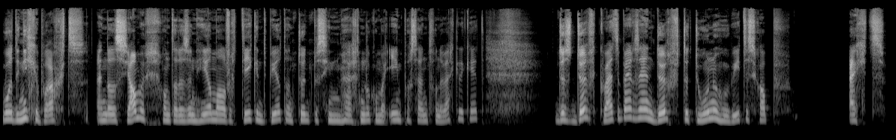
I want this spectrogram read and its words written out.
worden niet gebracht. En dat is jammer, want dat is een helemaal vertekend beeld en toont misschien maar 0,1% van de werkelijkheid. Dus durf kwetsbaar zijn, durf te tonen hoe wetenschap echt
